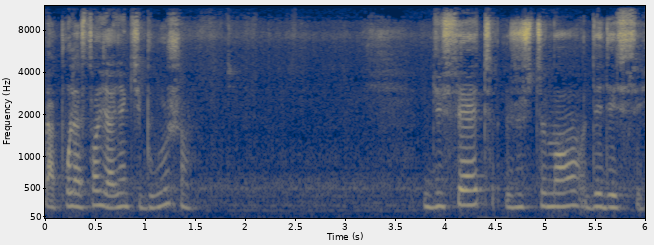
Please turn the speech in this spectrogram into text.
bah, pour l'instant, il n'y a rien qui bouge. Du fait, justement, des décès.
